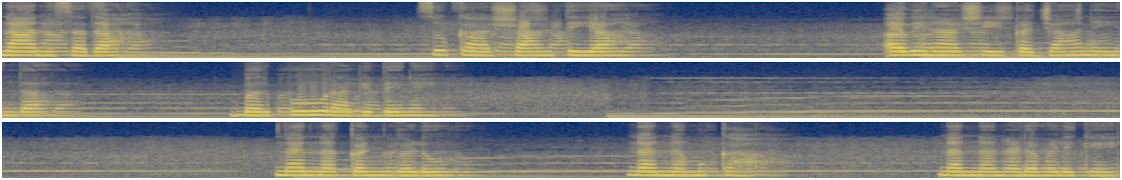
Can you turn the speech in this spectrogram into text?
ನಾನು ಸದಾ ಸುಖ, ಶಾಂತಿಯ ಅವಿನಾಶಿ ಖಜಾನೆಯಿಂದ ಭರ್ಪೂರಾಗಿದ್ದೇನೆ. ನನ್ನ ಕಣ್ಗಳು, ನನ್ನ ಮುಖ, ನನ್ನ ನಡವಳಿಕೆ,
